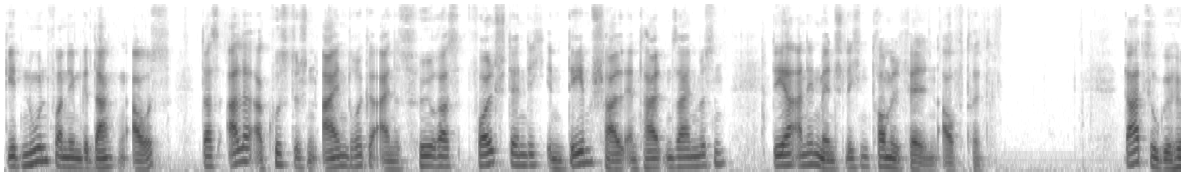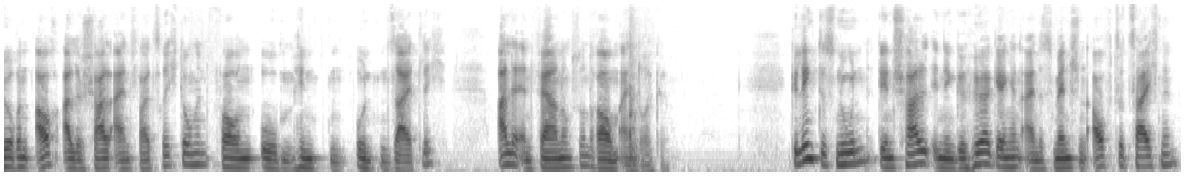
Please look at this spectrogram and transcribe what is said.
geht nun von dem Gedanken aus, dass alle akustischen Eindrücke eines Hörers vollständig in dem Schall enthalten sein müssen, der an den menschlichen Trommelfellen auftritt. Dazu gehören auch alle Schalleinfallsrichtungen vorn, oben, hinten, unten, seitlich, alle Entfernungs- und Raumeindrücke. Gelingt es nun, den Schall in den Gehörgängen eines Menschen aufzuzeichnen,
